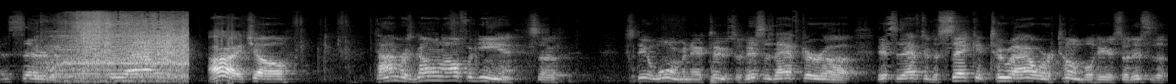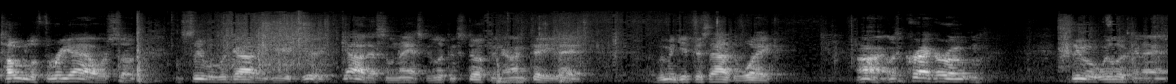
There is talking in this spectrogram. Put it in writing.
let's set it up. Two hours. All right, y'all. Timer's gone off again. So still warm in there too. So this is after uh, this is after the second two-hour tumble here. So this is a total of three hours. So Let's see what we got in here. Good God, that's some nasty looking stuff in there, I can tell you that. Let me get this out of the way. All right, let's crack her open, see what we're looking at.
